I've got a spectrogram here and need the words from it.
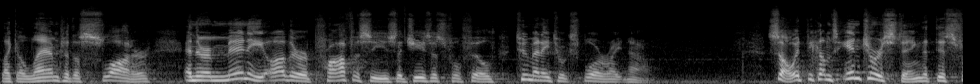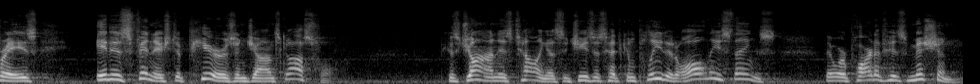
like a lamb to the slaughter, and there are many other prophecies that Jesus fulfilled, too many to explore right now. So it becomes interesting that this phrase, it is finished, appears in John's gospel. Because John is telling us that Jesus had completed all these things that were part of his mission.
